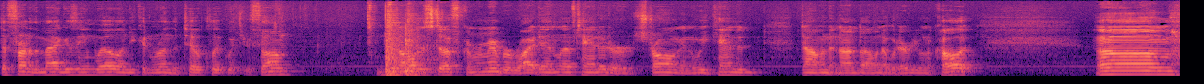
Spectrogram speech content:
the front of the magazine well and you can run the tail click with your thumb. Doing all this stuff, can remember right and left-handed or strong and weak-handed, dominant, non-dominant, whatever you want to call it. Um,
